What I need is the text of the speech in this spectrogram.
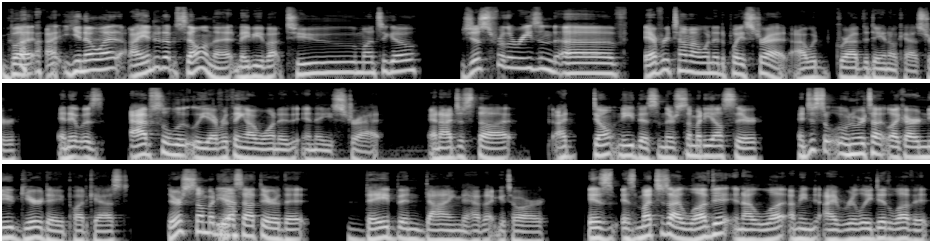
but I, you know what? I ended up selling that maybe about two months ago, just for the reason of every time I wanted to play Strat, I would grab the Danocaster, and it was absolutely everything I wanted in a Strat. And I just thought, I don't need this, and there's somebody else there. And just when we're talking, like our new Gear Day podcast, there's somebody Yeah. else out there that they've been dying to have that guitar. As as much as I loved it, and I love, I mean, I really did love it.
